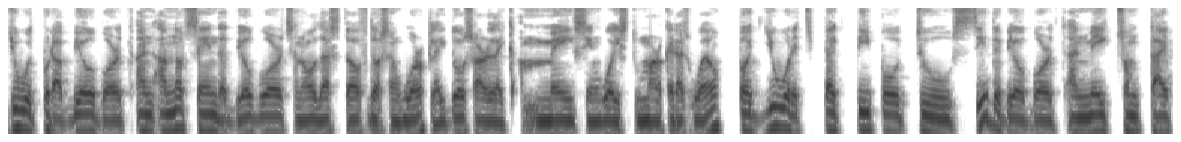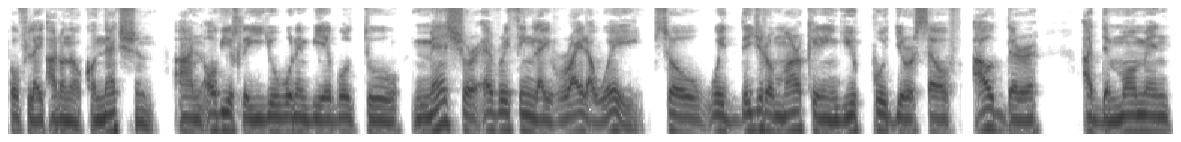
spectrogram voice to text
you would put a billboard and I'm not saying that billboards and all that stuff doesn't work. Like those are like amazing ways to market as well. But you would expect people to see the billboard and make some type of like, I don't know, connection. And obviously you wouldn't be able to measure everything like right away. So with digital marketing, you put yourself out there at the moment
